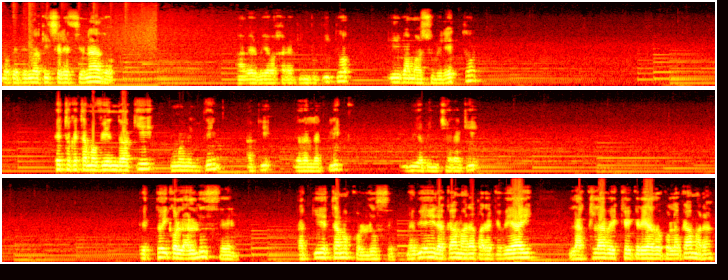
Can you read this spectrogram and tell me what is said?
Lo que tengo aquí seleccionado. A ver, voy a bajar aquí un poquito. Y vamos a subir esto. Esto que estamos viendo aquí, un momentín, aquí, voy a darle clic y voy a pinchar aquí. Estoy con las luces, aquí estamos con luces. Me voy a ir a cámara para que veáis las claves que he creado con la cámara.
